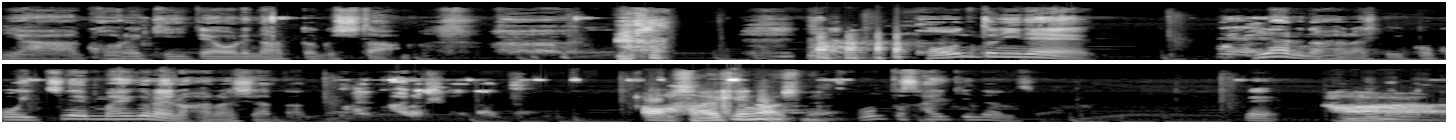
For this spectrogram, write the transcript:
いやー、これ聞いて俺納得した。本当にね、リアルな話、ここ1年前ぐらいの話だったんだよ。あ、最近なんですね。ほんと最近なんですよ。は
